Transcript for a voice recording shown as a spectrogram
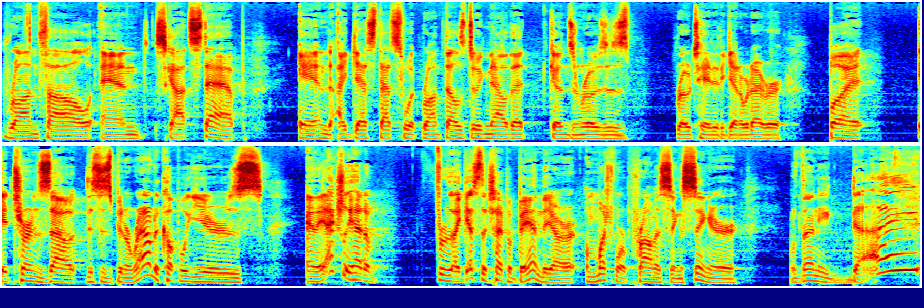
Ron Thal and Scott Stapp, and I guess that's what Ron Thal's doing now that Guns N' Roses rotated again or whatever. But it turns out this has been around a couple years, and they actually had a, for I guess the type of band they are, a much more promising singer. Well, then he died.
